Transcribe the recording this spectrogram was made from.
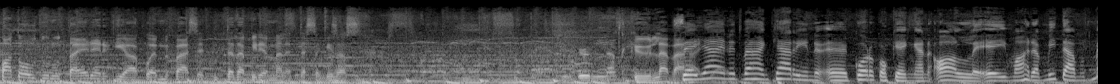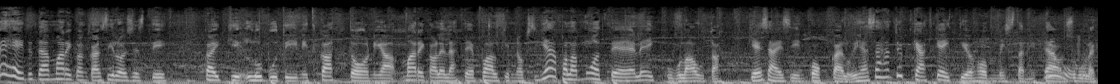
patoutunutta energiaa, kun emme päässeet nyt tätä pidemmälle tässä kisassa. Kyllä. Kyllä vähän. Se jäi nyt vähän kärin äh, korkokengän alle, ei mahda mitään, mutta me heitetään Marikan kanssa iloisesti kaikki luputiinit kattoon ja Marikalle lähtee palkinnoksi jääpalan muotteja ja leikkuulauta kesäisiin kokkailuihin. Ja sähän tykkäät keittiöhommista, niin tää on Juu, sulle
